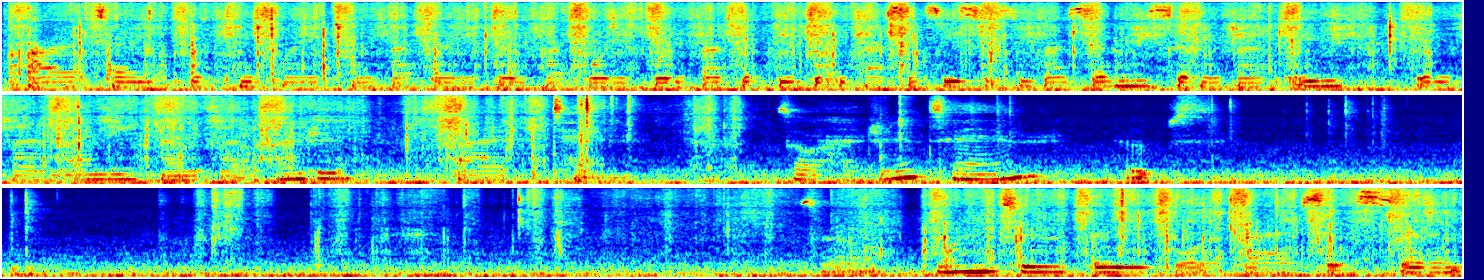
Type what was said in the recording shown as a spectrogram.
Five, 10, 15, 20, 25, 30, 35, 40, 45, 50, 55, 60, 65, 70, 75, 80, 85, 90, 95, 100, 5, 10. So 110. Oops. So 1, 2, 3, 4, 5, 6, 7,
